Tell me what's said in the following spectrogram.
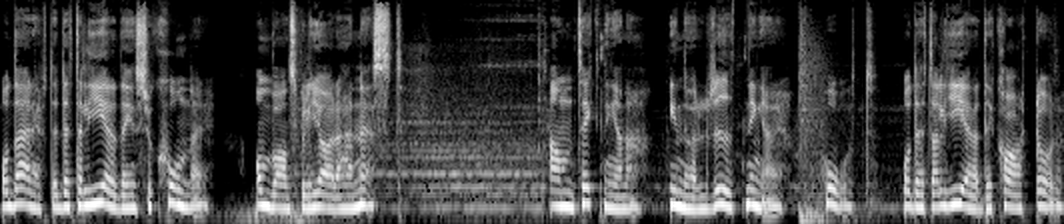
och därefter detaljerade instruktioner om vad han skulle göra härnäst. Anteckningarna innehöll ritningar, hot och detaljerade kartor.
